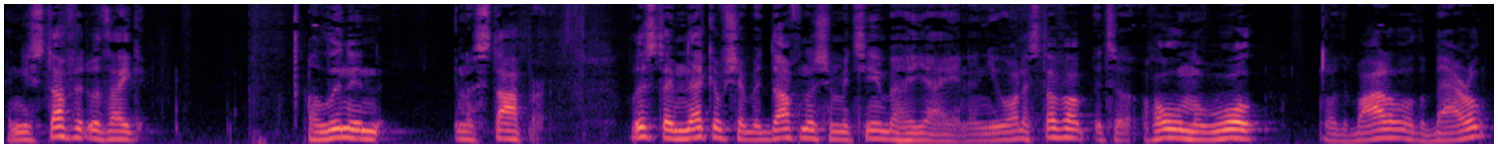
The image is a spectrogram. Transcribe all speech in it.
and you stuff it with like a linen in a stopper. List time nekav shebedafna shemitzim behayayin. And you want to stuff up, it's a hole in the wall of the bottle or the barrel.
